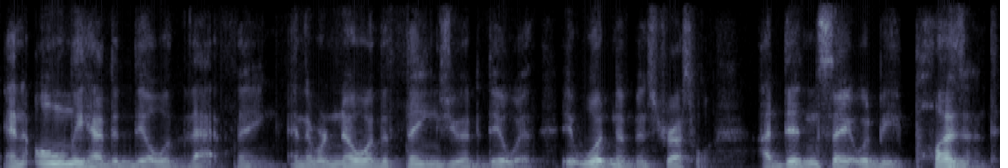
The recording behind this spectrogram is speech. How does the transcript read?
and only had to deal with that thing and there were no other things you had to deal with, it wouldn't have been stressful. I didn't say it would be pleasant,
